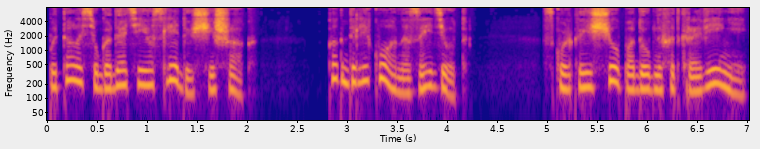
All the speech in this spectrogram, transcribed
пыталась угадать ее следующий шаг. Как далеко она зайдет? Сколько еще подобных откровений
